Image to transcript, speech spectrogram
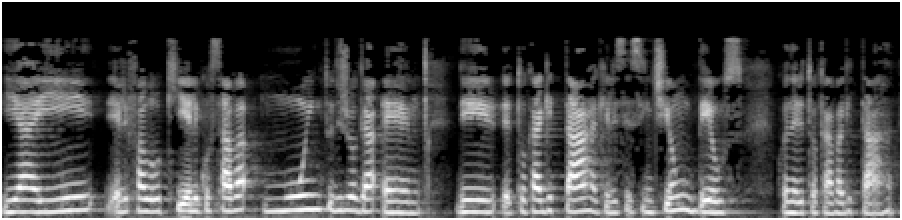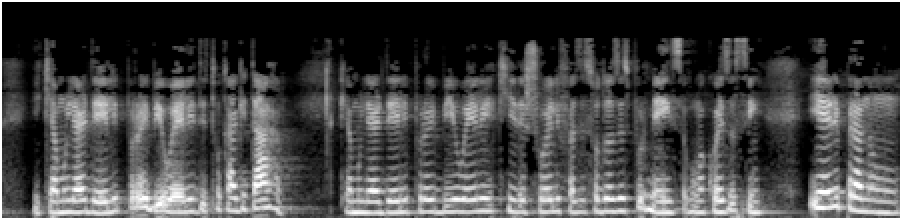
E aí ele falou que ele gostava muito de jogar, é, de tocar guitarra, que ele se sentia um deus quando ele tocava guitarra e que a mulher dele proibiu ele de tocar guitarra que a mulher dele proibiu ele, que deixou ele fazer só duas vezes por mês, alguma coisa assim. E ele, para não,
